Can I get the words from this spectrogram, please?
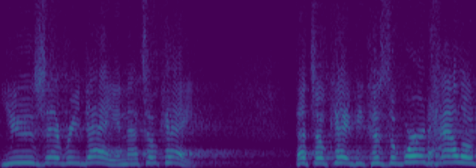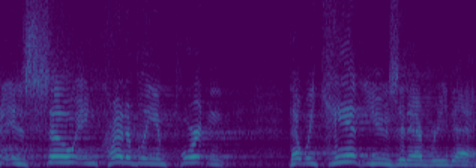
use every day, and that's okay. That's okay because the word hallowed is so incredibly important that we can't use it every day.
